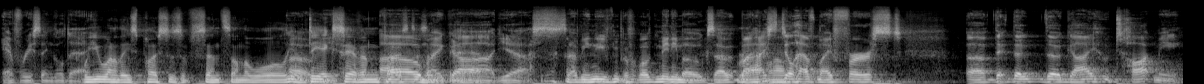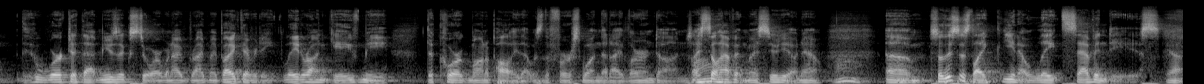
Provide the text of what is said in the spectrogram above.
every single day. Were you one of these posters of synths on the wall? You know, Oh, DX7 yeah. posters. Oh my and- God, yes. I mean, even before Mini Moogs. I, I Right, wow. still have my first. Uh, the, the the guy who taught me, who worked at that music store when I would ride my bike every day, later on gave me the Korg Mono/Poly. That was the first one that I learned on. So I still have it in my studio now. Um, so this is like you know late seventies. Yeah.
